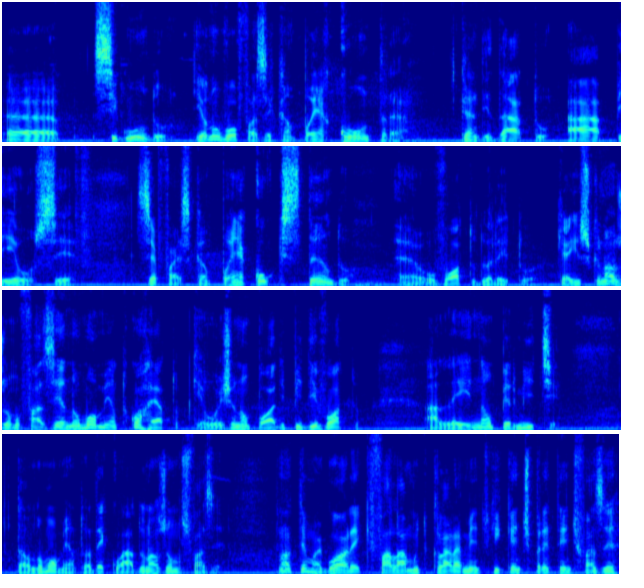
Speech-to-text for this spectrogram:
Uh, segundo, eu não vou fazer campanha contra candidato A, B ou C. Você faz campanha conquistando é, o voto do eleitor, que é isso que nós vamos fazer no momento correto, porque hoje não pode pedir voto. A lei não permite. Então, no momento adequado, nós vamos fazer. Nós temos agora é que falar muito claramente o que, que a gente pretende fazer.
